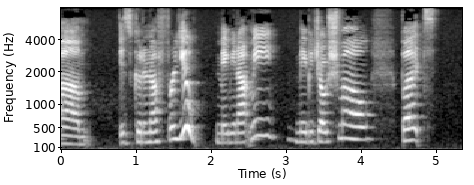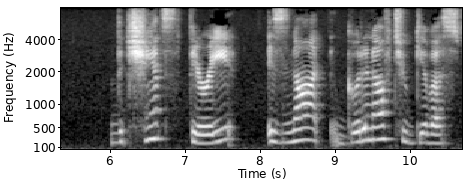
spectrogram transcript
um, is good enough for you. Maybe not me, maybe Joe Schmo, but the chance theory is not good enough to give us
